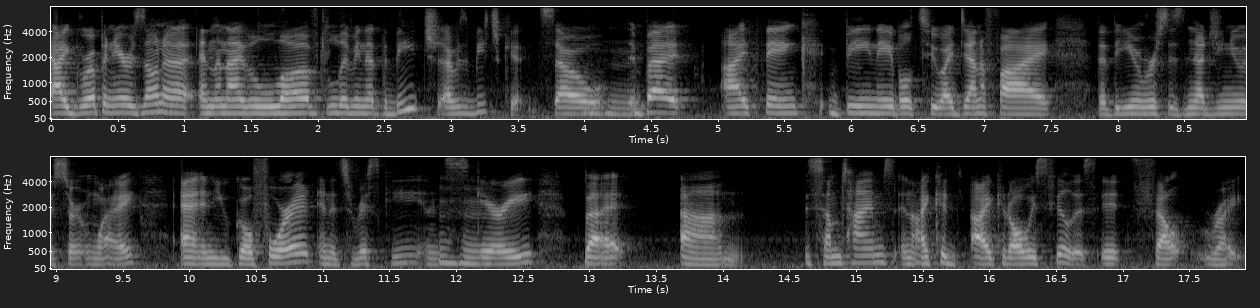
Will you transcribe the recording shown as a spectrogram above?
I grew up in Arizona, and then I loved living at the beach. I was a beach kid. So, but I think being able to identify that the universe is nudging you a certain way, and you go for it, and it's risky and it's scary, but um, sometimes, and I could I could always feel this. It felt right.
